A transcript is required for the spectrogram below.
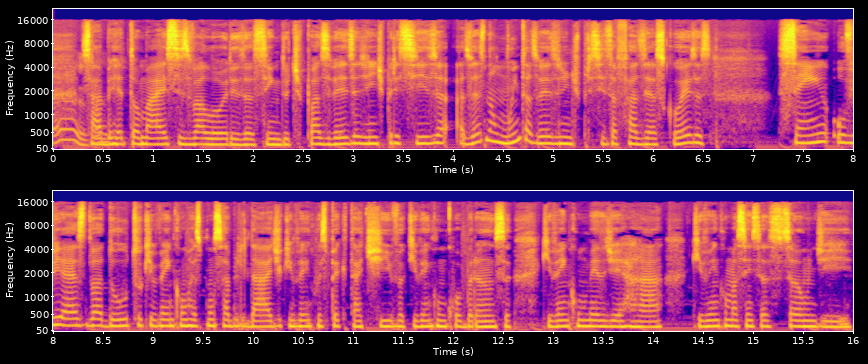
É, sabe, retomar esses valores, assim, do tipo, às vezes a gente precisa, às vezes não, muitas vezes a gente precisa fazer as coisas sem o viés do adulto que vem com responsabilidade, que vem com expectativa, que vem com cobrança, que vem com medo de errar, que vem com uma sensação de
